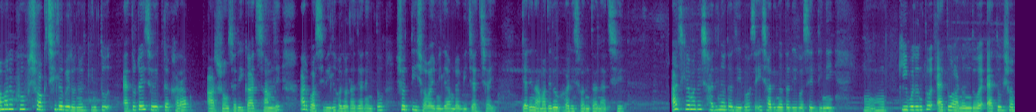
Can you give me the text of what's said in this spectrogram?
আমারও খুব শখ ছিল বেরোনোর, কিন্তু এতটাই শরীরটা খারাপ আর সংসারিক কাজ সামলে আর পসিবল হলো না জানেন তো? সত্যিই সবাই মিলে আমরা বিচার চাই। জানেন, আমাদেরও ঘরে সন্তান আছে। আজকে আমাদের স্বাধীনতা দিবস, এই স্বাধীনতা দিবসের দিনে কি বলুন তো, এত আনন্দ, এত সব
